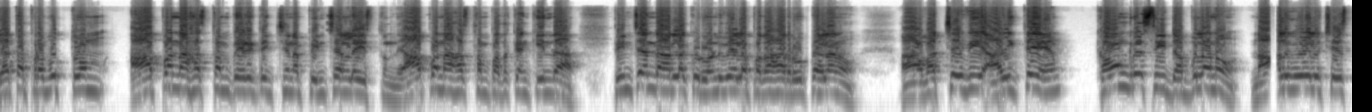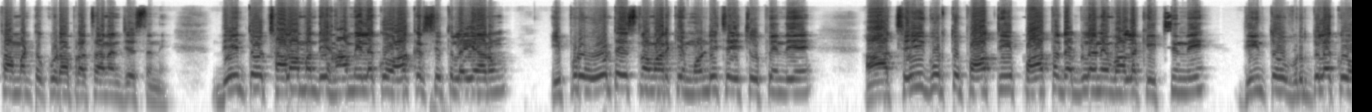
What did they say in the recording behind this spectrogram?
గత ప్రభుత్వం ఆపన్న హస్తం పేరిటిచ్చిన పింఛన్లే ఇస్తుంది. ఆపన్న హస్తం పథకం కింద పింఛన్దారులకు రెండు వేల పదహారు రూపాయలను వచ్చేవి అయితే కాంగ్రెస్ ఈ డబ్బులను నాలుగు వేలు చేస్తామంటూ కూడా ప్రచారం చేసింది. దీంతో చాలా మంది హామీలకు ఆకర్షితులయ్యారు. ఇప్పుడు ఓటేసిన వారికి మొండి చేయి చూపింది. ఆ చేయి గుర్తు పార్టీ పాత డబ్బులనే వాళ్ళకి ఇచ్చింది. దీంతో వృద్ధులకు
